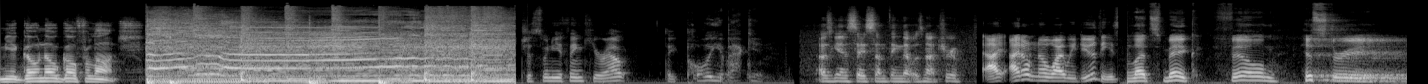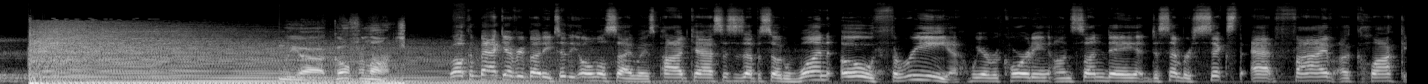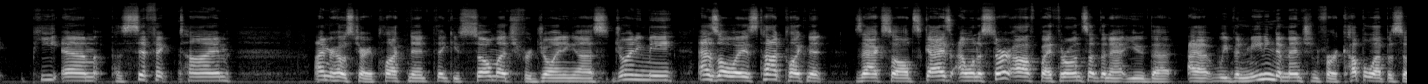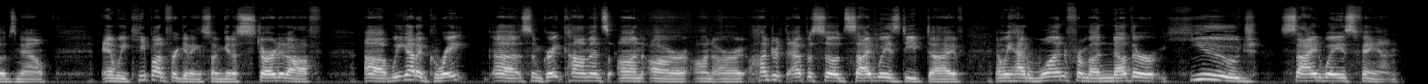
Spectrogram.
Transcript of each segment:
Give me a go, no go for launch. Just when you think you're out, they pull you back in. I was gonna say something that was not true. I, I don't know why we do these. Let's make film history. We are go for launch. Welcome back, everybody, to the Almost Sideways podcast. This is episode 103. We are recording on Sunday, December 6th at 5 o'clock p.m. Pacific time. I'm your host, Terry Plucknett. Thank you so much for joining us. Joining me, as always, Todd Plucknett, Zach Saltz. Guys, I want to start off by throwing something at you that I, we've been meaning to mention for a couple episodes now, and we keep on forgetting, so I'm going to start it off. Uh, we got a great uh, some great comments on our on our hundredth episode Sideways deep dive, and we had one from another huge Sideways fan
